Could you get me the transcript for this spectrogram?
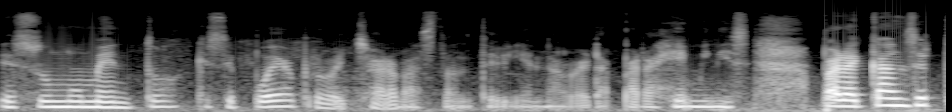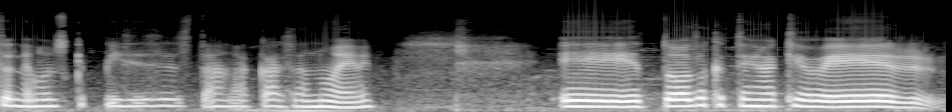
es un momento que se puede aprovechar bastante bien, la verdad, para Géminis. Para Cáncer tenemos que Pisces está en la casa 9. Eh, todo lo que tenga que ver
